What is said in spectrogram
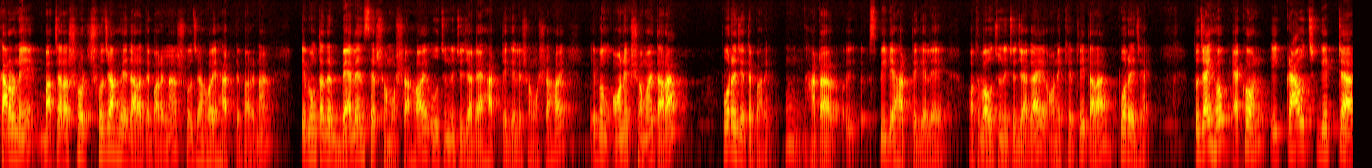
কারণে বাচ্চারা সোজা হয়ে দাঁড়াতে পারে না, সোজা হয়ে হাঁটতে পারে না, এবং তাদের ব্যালেন্সের সমস্যা হয়, উঁচু নিচু জায়গায় হাঁটতে গেলে সমস্যা হয়, এবং অনেক সময় তারা পড়ে যেতে পারে। হুম, হাঁটার স্পিডে হাঁটতে গেলে অথবা উঁচু নিচু জায়গায় অনেক ক্ষেত্রেই তারা পড়ে যায়। তো যাই হোক এখন এই ক্রাউচ গেটটার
